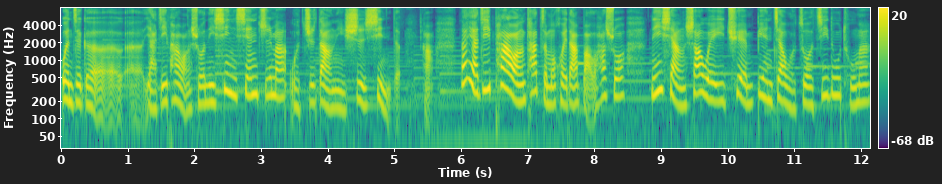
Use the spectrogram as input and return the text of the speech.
问这个呃亚基帕王说：“你信先知吗？我知道你是信的。”好，那亚基帕王他怎么回答保罗？他说：“你想稍微一劝，便叫我做基督徒吗？”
